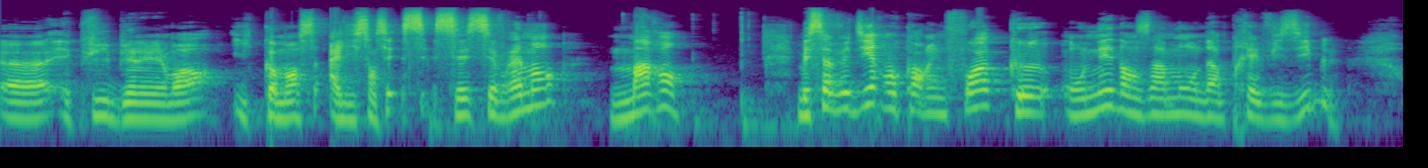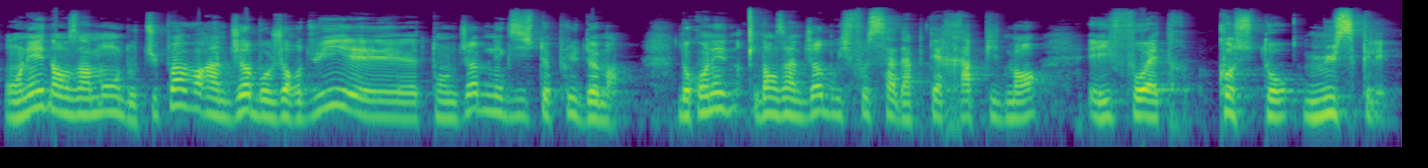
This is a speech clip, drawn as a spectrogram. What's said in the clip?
euh, et puis bien évidemment, il commence à licencier. C'est vraiment marrant. Mais ça veut dire encore une fois que on est dans un monde imprévisible. On est dans un monde où tu peux avoir un job aujourd'hui et ton job n'existe plus demain. Donc on est dans un job où il faut s'adapter rapidement et il faut être costaud, musclé.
